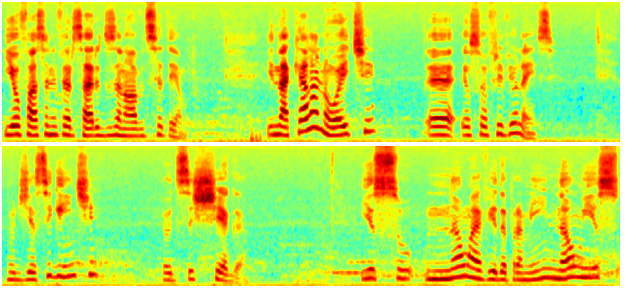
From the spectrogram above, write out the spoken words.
E eu faço aniversário 19 de setembro. E naquela noite é, eu sofri violência. No dia seguinte eu disse chega. Isso não é vida para mim, não isso,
